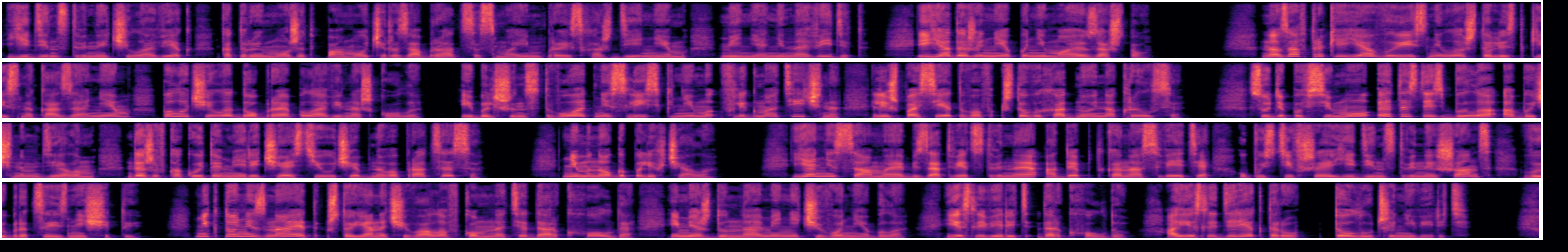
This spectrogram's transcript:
Единственный человек, который может помочь разобраться с моим происхождением, меня ненавидит. И я даже не понимаю, за что. На завтраке я выяснила, что листки с наказанием получила добрая половина школы, и большинство отнеслись к ним флегматично, лишь посетовав, что выходной накрылся. Судя по всему, это здесь было обычным делом, даже в какой-то мере частью учебного процесса. Немного полегчало. Я не самая безответственная адептка на свете, упустившая единственный шанс выбраться из нищеты. Никто не знает, что я ночевала в комнате Даркхолда, и между нами ничего не было, если верить Даркхолду. А если директору, то лучше не верить.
